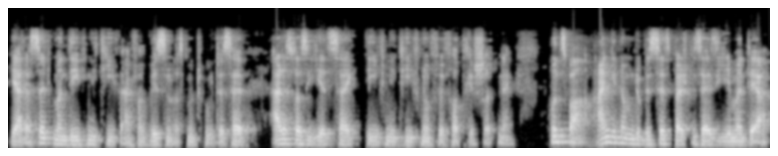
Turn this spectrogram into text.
ja, das sollte man definitiv einfach wissen, was man tut. Deshalb alles, was ich jetzt zeige, definitiv nur für Fortgeschrittene. Und zwar, angenommen, du bist jetzt beispielsweise jemand, der,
